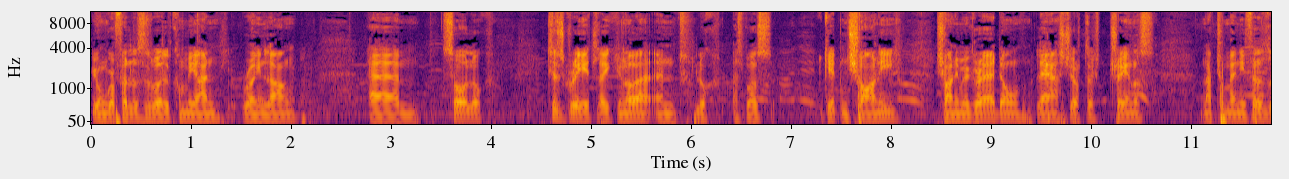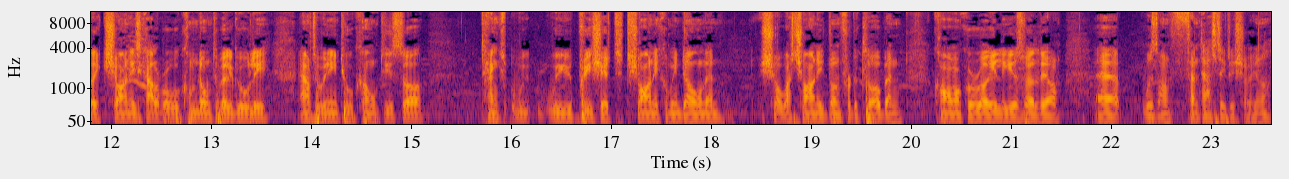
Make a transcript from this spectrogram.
younger fellas as well coming on. Ryan Long. Um, so look, it is great. Like you know, and look, I suppose getting Seanie, Seanie McGrath down last year to train us. Not too many fellas like Seanie's calibre will come down to Belgooly after winning two counties. So thanks, we, we appreciate Seanie coming down and show what Seanie done for the club and Cormac O'Reilly as well. There uh, was on fantastic to show, you know.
